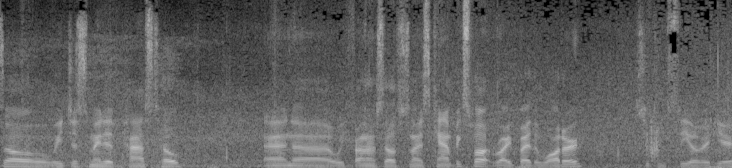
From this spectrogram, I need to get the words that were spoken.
So we just made it past Hope and uh, we found ourselves a nice camping spot right by the water as you can see over here.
